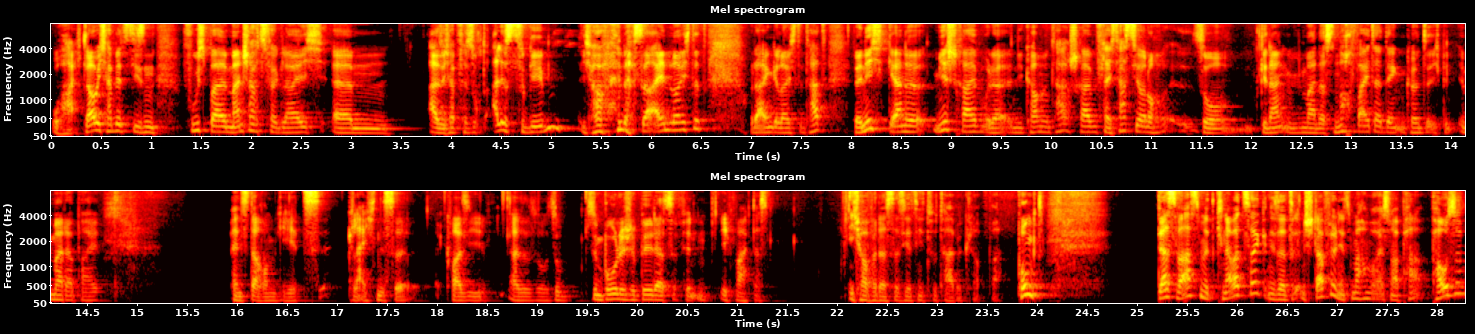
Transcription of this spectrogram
Oha, ich glaube, ich habe jetzt diesen Fußball-Mannschaftsvergleich, ähm, also ich habe versucht, alles zu geben. Ich hoffe, dass er einleuchtet oder eingeleuchtet hat. Wenn nicht, gerne mir schreiben oder in die Kommentare schreiben. Vielleicht hast du ja auch noch so Gedanken, wie man das noch weiterdenken könnte. Ich bin immer dabei, wenn es darum geht, Gleichnisse quasi, also so, so symbolische Bilder zu finden. Ich mag das. Ich hoffe, dass das jetzt nicht total bekloppt war. Punkt. Das war's mit Knabberzeug in dieser dritten Staffel. Jetzt machen wir erstmal pa Pause.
